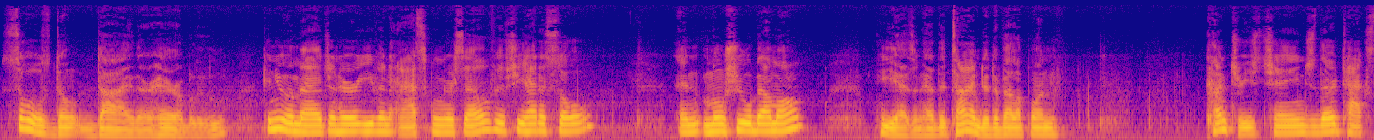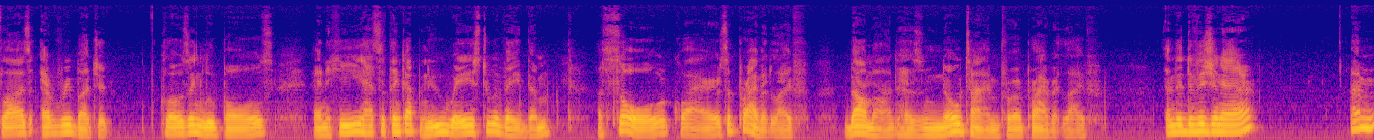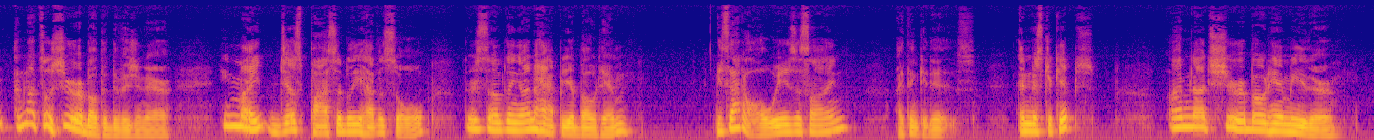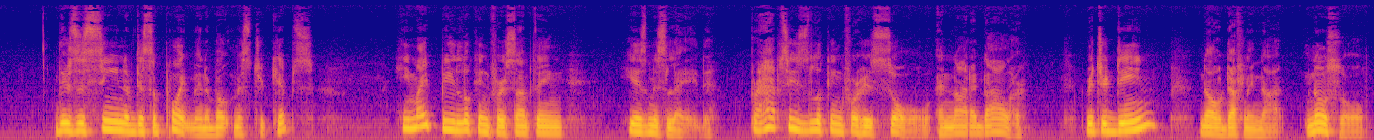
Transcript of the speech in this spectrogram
Souls don't dye their hair blue. Can you imagine her even asking herself if she had a soul? And Monsieur Belmont? He hasn't had the time to develop one. Countries change their tax laws every budget, closing loopholes, and he has to think up new ways to evade them. A soul requires a private life. Belmont has no time for a private life. And the divisionaire? I'm, I'm not so sure about the divisionaire. He might just possibly have a soul. There's something unhappy about him. Is that always a sign? I think it is. And Mr. Kipps? I'm not sure about him either. There's a scene of disappointment about Mr. Kipps. He might be looking for something he has mislaid. Perhaps he's looking for his soul and not a dollar. Richard Dean? No, definitely not. No soul.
